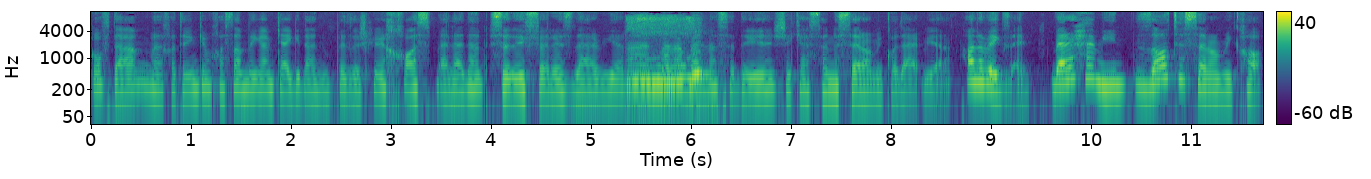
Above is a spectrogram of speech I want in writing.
گفتم به خاطر اینکه می‌خواستم بگم که اگه دندون پزشکی خاص بلدن صدای فرز در بیارن منم بلدن صدای شکستن سرامیکو در بیارم. حالا بگذاریم. برای همین ذات سرامیکا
